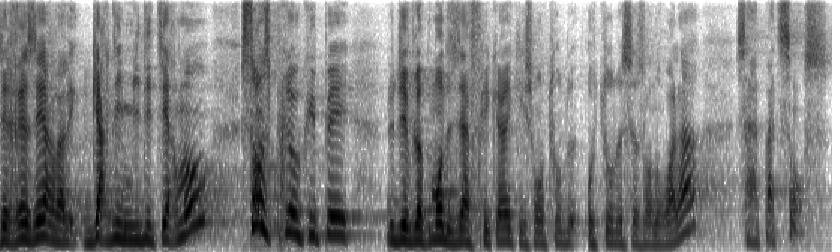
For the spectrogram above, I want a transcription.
réserves avec, garder militairement sans se préoccuper du développement des Africains qui sont autour de, ces endroits-là. Ça n'a pas de sens.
